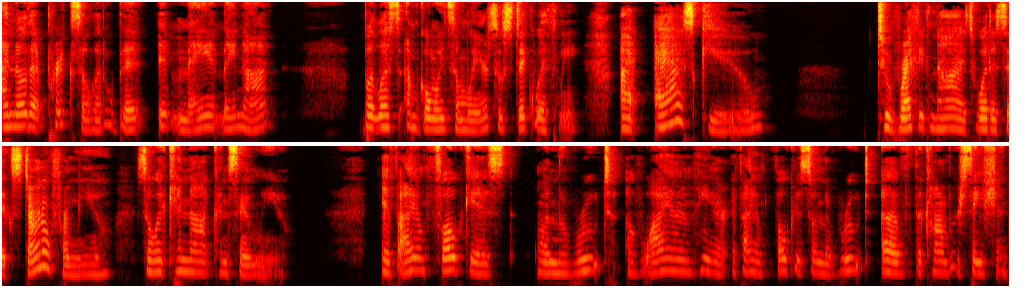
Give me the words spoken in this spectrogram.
I know that pricks a little bit. It may, it may not. But let's, I'm going somewhere, so stick with me. I ask you to recognize what is external from you so it cannot consume you. If I am focused on the root of why I'm here, if I am focused on the root of the conversation,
